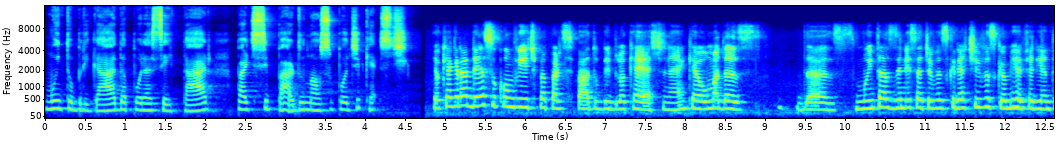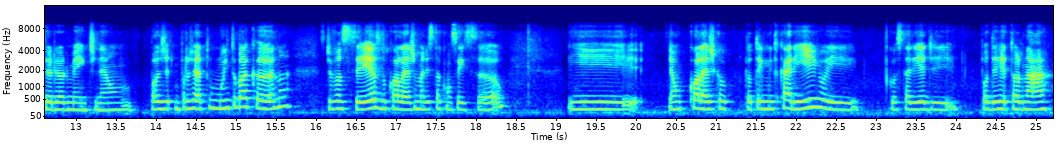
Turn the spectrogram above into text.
Muito obrigada por aceitar participar do nosso podcast. Eu que agradeço o convite para participar do Bibliocast, né? Que é uma das das muitas iniciativas criativas que eu me referi anteriormente, né? Um, um projeto muito bacana de vocês, do Colégio Marista Conceição. E é um colégio que eu, que eu tenho muito carinho e gostaria de poder retornar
